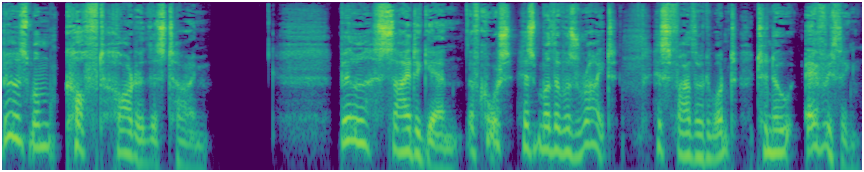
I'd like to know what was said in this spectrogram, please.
Bill's mum coughed harder this time. Bill sighed again. Of course, his mother was right. His father would want to know everything.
